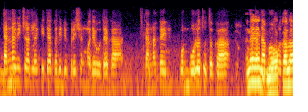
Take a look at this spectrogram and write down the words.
त्यांना विचारलं की त्या कधी डिप्रेशनमध्ये होत्या का? त्यांना काही कोण बोलत होतं का? नाही लोकाला?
